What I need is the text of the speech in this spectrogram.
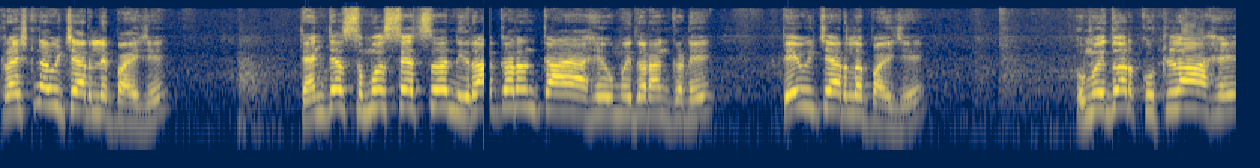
प्रश्न विचारले पाहिजे. त्यांच्या समस्याचं निराकरण काय आहे उमेदवारांकडे ते विचारलं पाहिजे. उमेदवार कुठला आहे?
